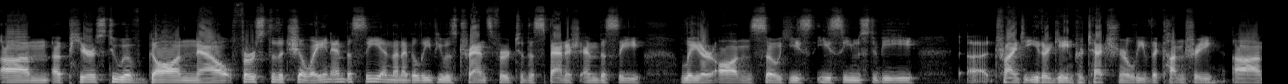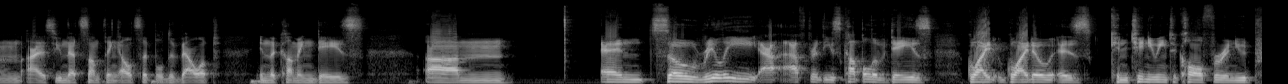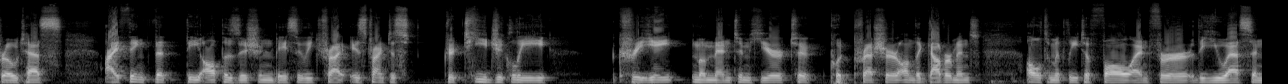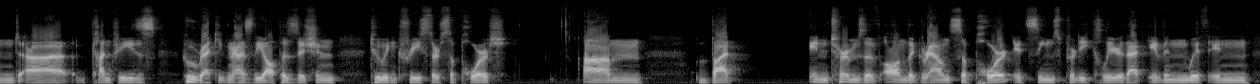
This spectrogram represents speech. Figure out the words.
um, appears to have gone now first to the Chilean embassy, and then I believe he was transferred to the Spanish embassy later on. So he's he seems to be uh, trying to either gain protection or leave the country. Um, I assume that's something else that will develop in the coming days. Um, and so, really, a- after these couple of days, Guaido, is continuing to call for renewed protests. I think that the opposition basically try is trying to strategically create momentum here to put pressure on the government ultimately to fall and for the US and uh, countries who recognize the opposition to increase their support. Um, but in terms of on the ground support, it seems pretty clear that even within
